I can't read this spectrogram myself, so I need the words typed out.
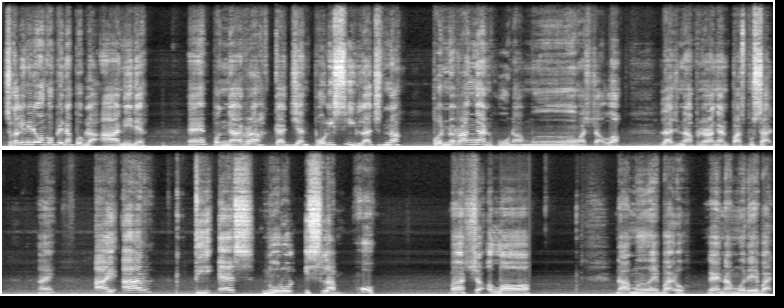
So kali ni dia orang komplain apa pula? Ah ni dia. Eh pengarah kajian polisi Lajnah Penerangan. Hu nama masya-Allah. Lajnah Penerangan PAS Pusat. Eh IR TS Nurul Islam. Huh. Masya-Allah. Nama hebat tu. Kan nama dia hebat.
